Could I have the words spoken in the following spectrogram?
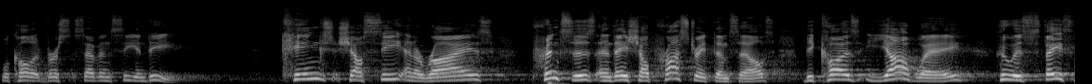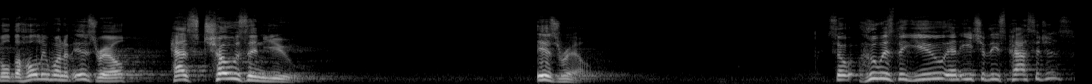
We'll call it verse 7c and d. Kings shall see and arise, princes, and they shall prostrate themselves, because Yahweh, who is faithful, the Holy One of Israel, has chosen you. Israel. So, who is the you in each of these passages?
